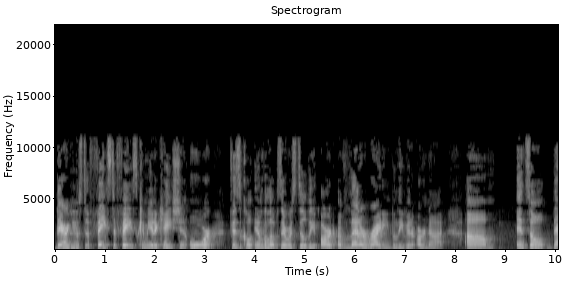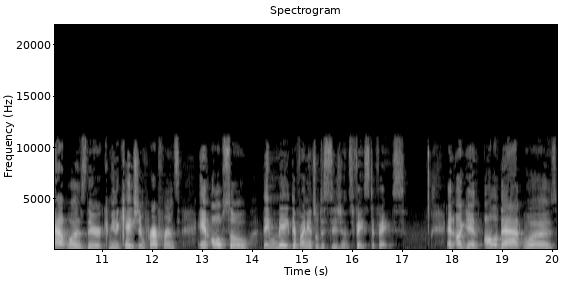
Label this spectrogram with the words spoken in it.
they're used to face to face communication or physical envelopes. There was still the art of letter writing, believe it or not. Um, and so that was their communication preference. And also, they made their financial decisions face to face. And again, all of that was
